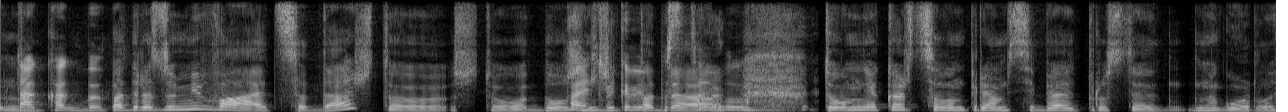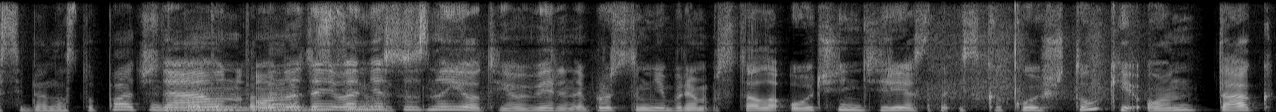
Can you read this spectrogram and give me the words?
Ну, так как бы подразумевается, да, что, что должен быть подарок, то, мне кажется, он прям себя просто на горло себя наступает, чтобы да, этот он, он это сделать. не осознает, я уверена. И просто мне прям стало очень интересно, из какой штуки он так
